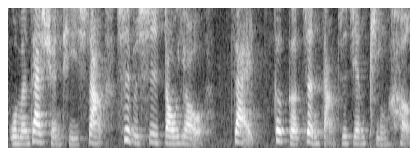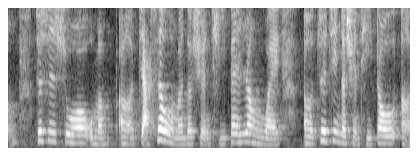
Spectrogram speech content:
我们在选题上是不是都有在。各个政党之间平衡，就是说，我们呃，假设我们的选题被认为，呃，最近的选题都呃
